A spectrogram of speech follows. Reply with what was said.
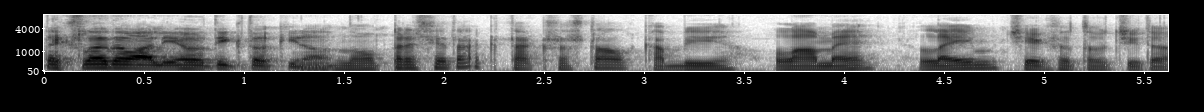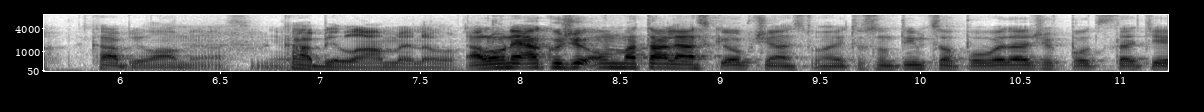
tak sledovali jeho TikToky, no. No presne tak, tak sa stal Kaby Lame, Lame, či jak sa to číta? Kaby Lame asi, neviem. Kaby Lame, no. Ale on je akože, on má talianské občianstvo, hej, to som tým chcel povedať, že v podstate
